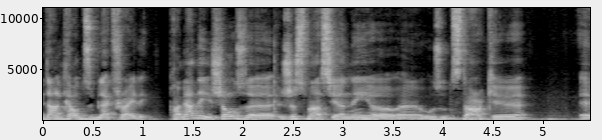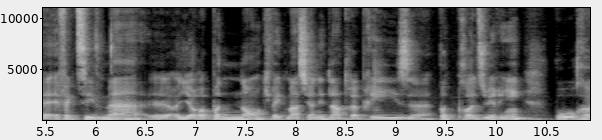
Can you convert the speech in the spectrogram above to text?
dans le cadre du Black Friday. Première des choses, juste mentionner aux auditeurs que effectivement, il n'y aura pas de nom qui va être mentionné de l'entreprise, pas de produit, rien, pour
